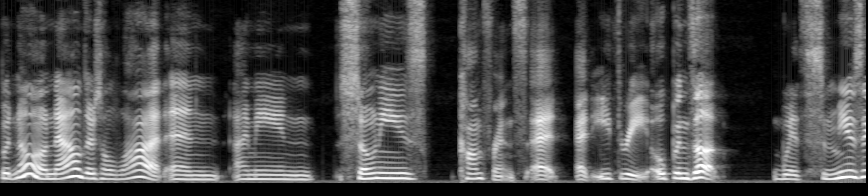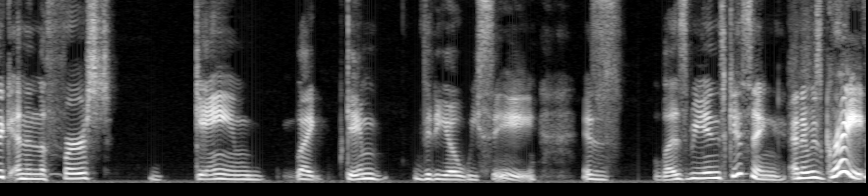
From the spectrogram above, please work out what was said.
but no now there's a lot. And i mean sony's conference at at e3 opens up with some music and then the first game like game video we see is lesbians kissing and it was great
